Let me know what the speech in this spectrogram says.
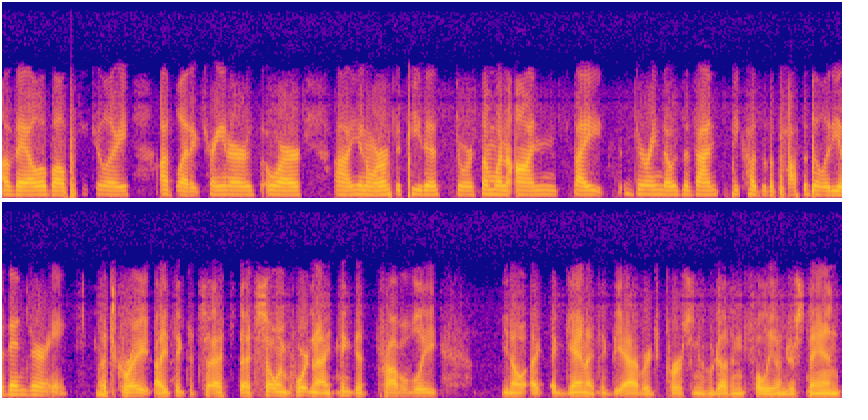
available, particularly athletic trainers or uh, you know an orthopedist or someone on site during those events because of the possibility of injury. That's great. I think that's that's, that's so important. I think that probably you know, I, again, I think the average person who doesn't fully understand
